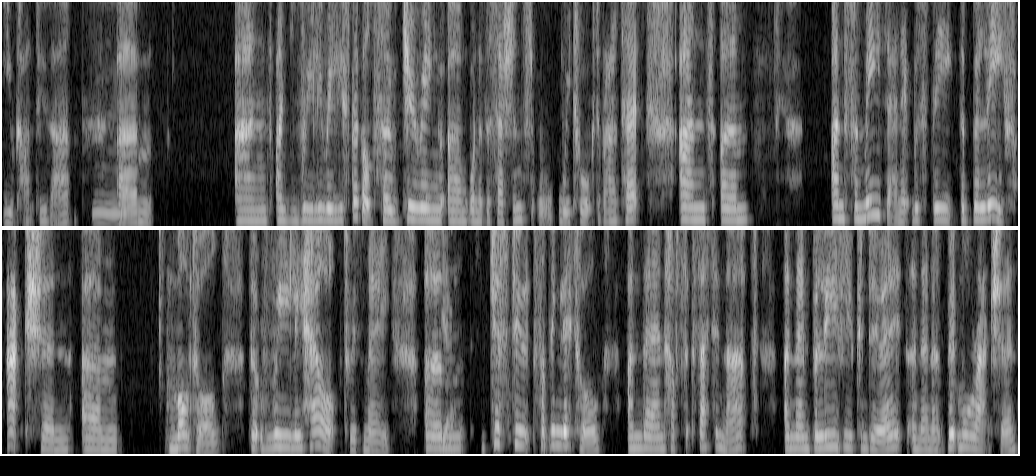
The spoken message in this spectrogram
you can't do that." Mm, um, and I really, really struggled. So during um, one of the sessions, we talked about it, and um, and for me, then it was the the belief action um, model that really helped with me. Um, Yeah. Just do something little, and then have success in that. And then believe you can do it, and then a bit more action,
